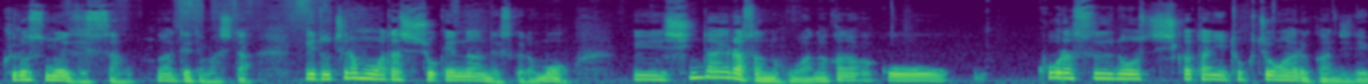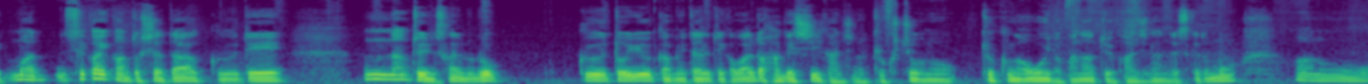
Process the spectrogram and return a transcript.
クロスノイズさんが出てました、え、どちらも私初見なんですけども、えー、シンダエラさんの方はなかなかこうコーラスの仕方に特徴がある感じで、まあ、世界観としてはダークで何というんですかねロックというかメタルというか割と激しい感じの曲調の曲が多いのかなという感じなんですけどもあのー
